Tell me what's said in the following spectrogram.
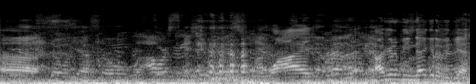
Uh, why? I'm gonna be negative again.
